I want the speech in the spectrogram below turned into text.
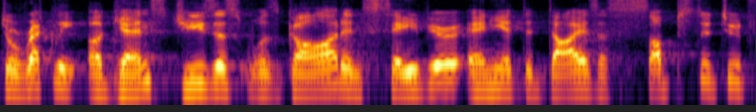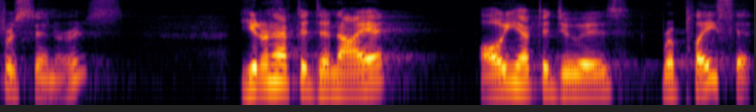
directly against Jesus was God and Savior and he had to die as a substitute for sinners. You don't have to deny it. All you have to do is replace it.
